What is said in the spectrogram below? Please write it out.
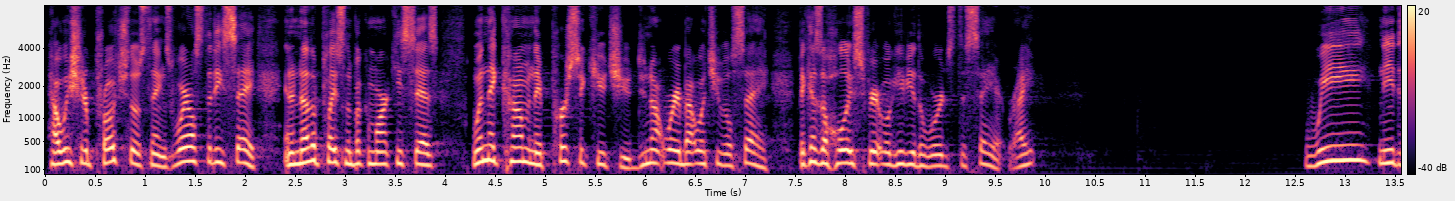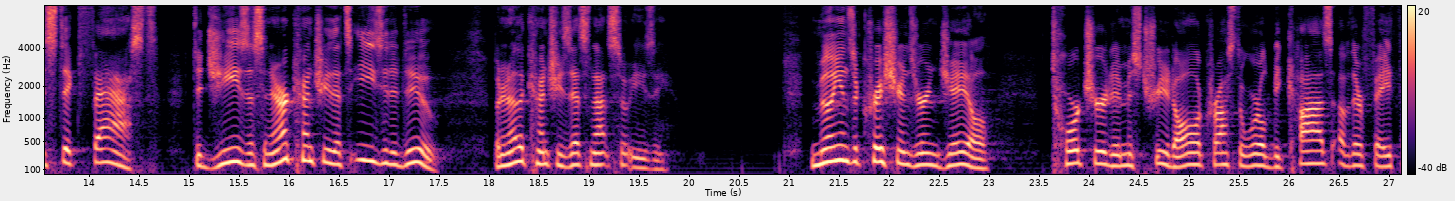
how we should approach those things. Where else did he say? In another place in the book of Mark, he says, When they come and they persecute you, do not worry about what you will say, because the Holy Spirit will give you the words to say it, right? We need to stick fast to Jesus. In our country, that's easy to do, but in other countries, that's not so easy. Millions of Christians are in jail, tortured and mistreated all across the world because of their faith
